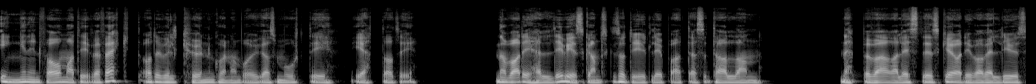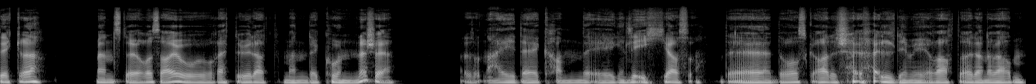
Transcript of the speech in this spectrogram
ingen informativ effekt, og det vil kun kunne brukes mot de i ettertid. Nå var de heldigvis ganske så tydelige på at disse tallene neppe være realistiske, og de var veldig usikre, men Støre sa jo rett ut at men det kunne skje. Altså, nei, det kan det egentlig ikke, altså. Det, da skal det skje veldig mye rart i denne verden.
